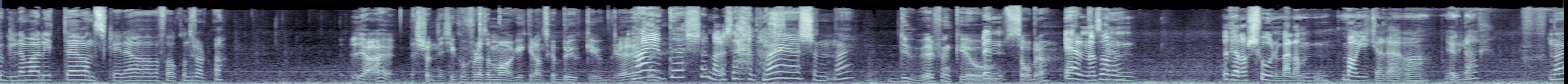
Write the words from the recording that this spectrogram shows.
Uglene var litt uh, vanskeligere å få kontroll på. Ja, jeg skjønner ikke hvorfor disse magikerne skal bruke ugler. Nei, det skjønner jeg ikke heller. Nei, jeg skjønner Nei. Duer funker jo Men- så bra. Er det noen sånn relasjon mellom magikere og ugler? Nei,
